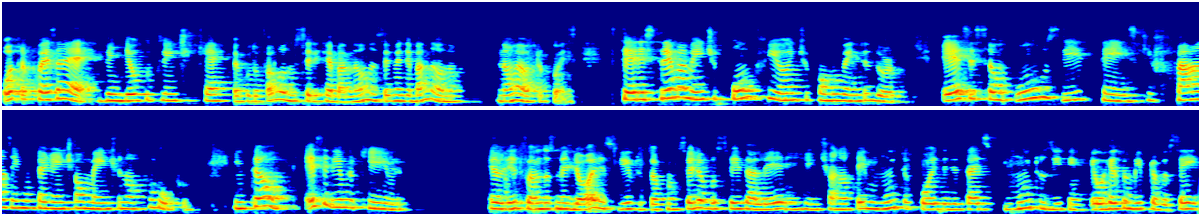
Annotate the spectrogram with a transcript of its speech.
Outra coisa é vender o que o cliente quer. É o que eu estou falando. Se ele quer banana, você vender banana. Não é outra coisa ser extremamente confiante como vendedor. Esses são os itens que fazem com que a gente aumente o nosso lucro. Então, esse livro que eu li foi um dos melhores livros, eu aconselho a vocês a lerem, gente. Eu anotei muita coisa, ele traz muitos itens. Eu resumi para vocês.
